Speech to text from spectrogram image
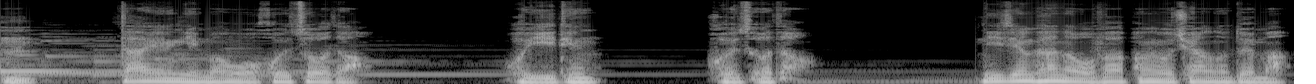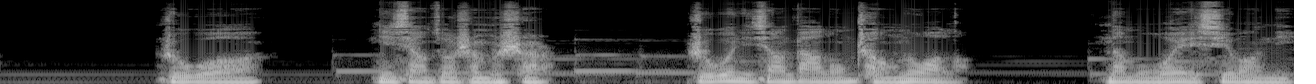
嗯，答应你们我会做到，我一定会做到。你已经看到我发朋友圈了，对吗？如果你想做什么事儿，如果你向大龙承诺了，那么我也希望你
